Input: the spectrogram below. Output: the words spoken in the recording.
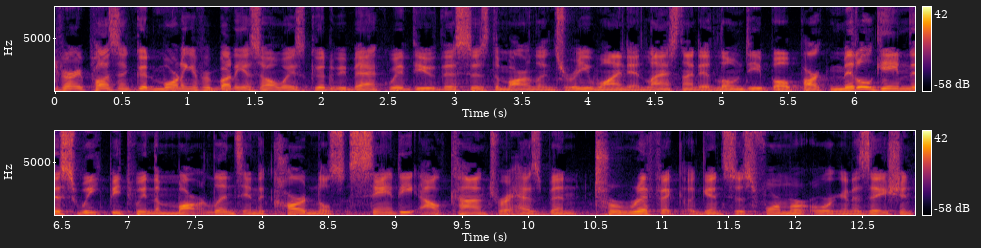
very pleasant good morning, everybody. As always, good to be back with you. This is the Marlins Rewind. And last night at loanDepot Park, middle game this week between the Marlins and the Cardinals. Sandy Alcantara has been terrific against his former organization.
